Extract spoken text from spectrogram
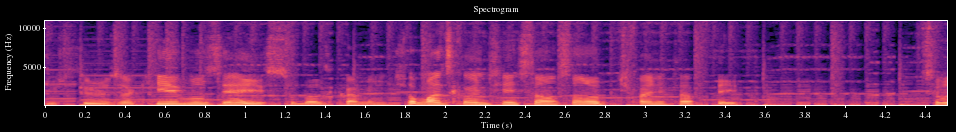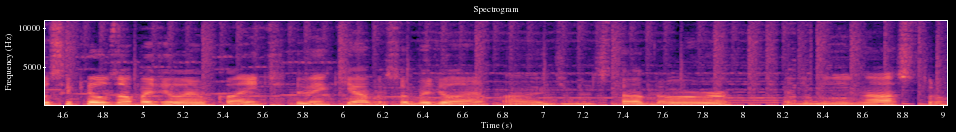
destruir os arquivos e é isso, basicamente. Então basicamente a instalação do Optifine está feita. Se você quer usar o Badlion Client, você vem aqui, abre o seu Badlion, ah, administrador, administro.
